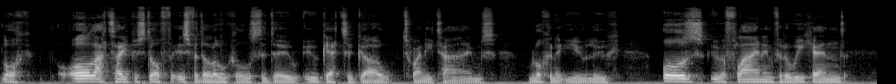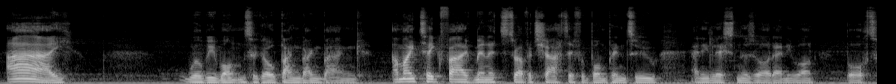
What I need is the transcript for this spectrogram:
look all that type of stuff is for the locals to do who get to go 20 times. I'm looking at you, Luke. Us who are flying in for the weekend, I will be wanting to go bang, bang, bang. I might take five minutes to have a chat if I bump into any listeners or anyone, but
